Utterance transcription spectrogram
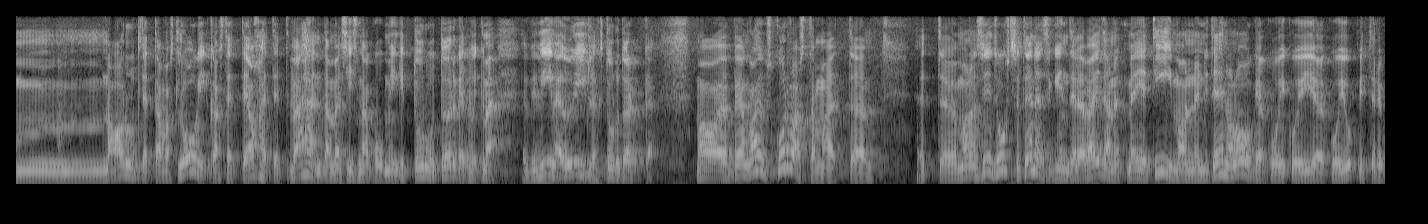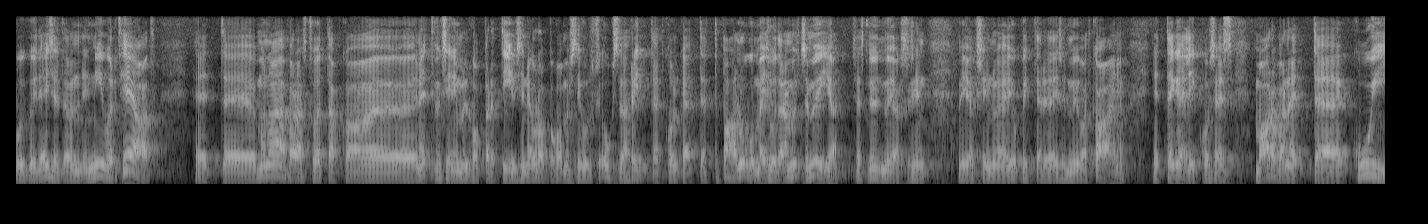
mm, no arutletavast loogikast, et jah, et, et vähendame siis nagu mingit turutõrget või ütleme, viime õiglaseks turutõrke. ma pean kahjuks kurvastama, et et ma olen siin suhteliselt enesekindel ja väidan, et meie tiim on nii tehnoloogia kui, kui, kui Jupiteri kui, kui teised on niivõrd head et eh, mõne aja pärast võtab ka eh, Netflixi nimeline kooperatiiv siin Euroopa Komisjoni ukse taha ritta, et kuulge, et, et paha lugu, me ei suuda enam üldse müüa, sest nüüd müüakse siin, müüakse siin Jupiter ja teised müüvad ka, on ju. nii et tegelikkuses ma arvan, et eh, kui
